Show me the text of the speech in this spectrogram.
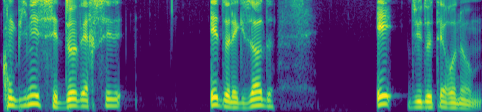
combiner ces deux versets et de l'Exode et du Deutéronome.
